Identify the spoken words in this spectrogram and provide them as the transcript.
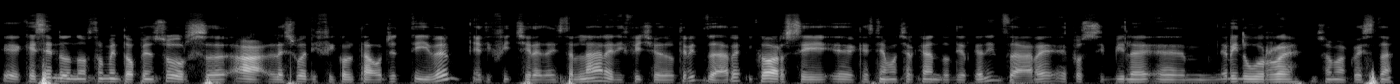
che essendo uno strumento open source ha le sue difficoltà oggettive, è difficile da installare, è difficile da utilizzare. I corsi eh, che stiamo cercando di organizzare è possibile ehm, ridurre insomma, questa,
